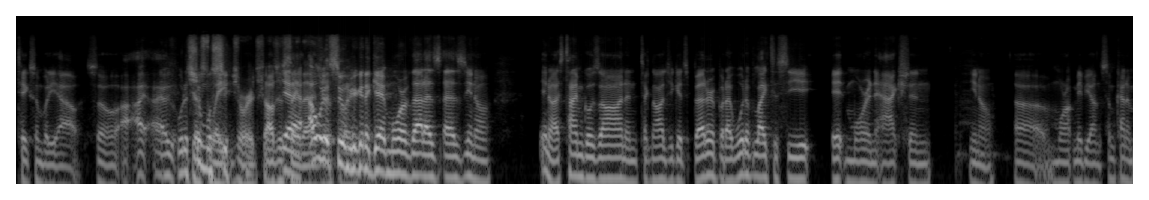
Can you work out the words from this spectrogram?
take somebody out. So I, I would assume just we'll wait see. george i'll just yeah, say that I would assume wait. you're gonna get more of that as as you know, you know, as time goes on and technology gets better. But I would have liked to see it more in action, you know, uh, more maybe on some kind of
